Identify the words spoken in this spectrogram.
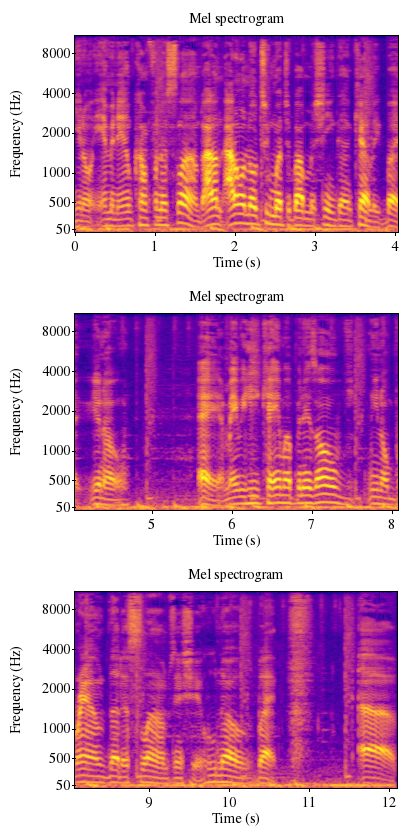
you know, Eminem come from the slums. I don't I don't know too much about Machine Gun Kelly, but, you know, hey, maybe he came up in his own, you know, brown leather slums and shit. Who knows? But uh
